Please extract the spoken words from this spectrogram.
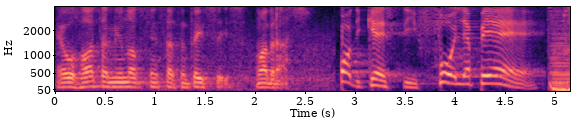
é o Rota 1976. Um abraço. Podcast Folha PE.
